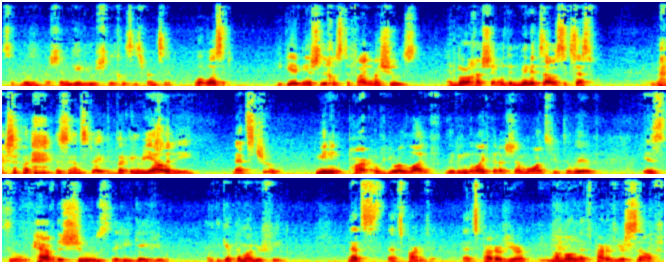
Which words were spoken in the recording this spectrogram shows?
I said, "Really? Hashem gave you a shlichus?" His friend said. "What was it?" He gave me a shlichus to find my shoes, and Baruch Hashem, within minutes I was successful. it sounds strange, but in reality, that's true. Meaning, part of your life, living the life that Hashem wants you to live, is to have the shoes that He gave you and to get them on your feet. That's that's part of it. That's part of your mammon. That's part of yourself.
